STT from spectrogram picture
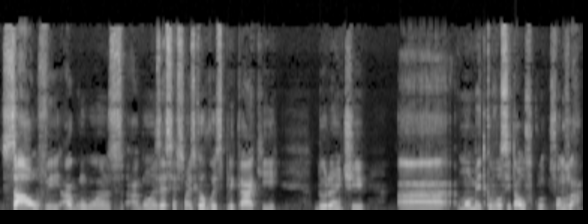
Salve algumas, algumas exceções que eu vou explicar aqui durante a, o momento que eu vou citar os clubes. Vamos lá.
